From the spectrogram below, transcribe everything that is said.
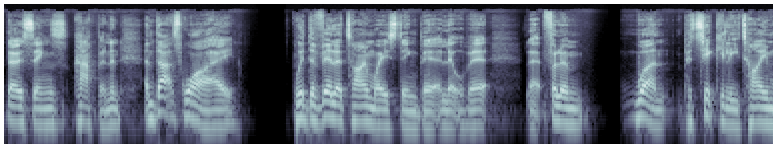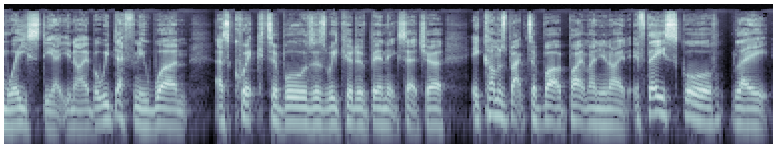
those things happen. And and that's why with the Villa time wasting bit a little bit, like Fulham weren't particularly time wasty at United, but we definitely weren't as quick to balls as we could have been, etc. It comes back to bite Man United. If they score late,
